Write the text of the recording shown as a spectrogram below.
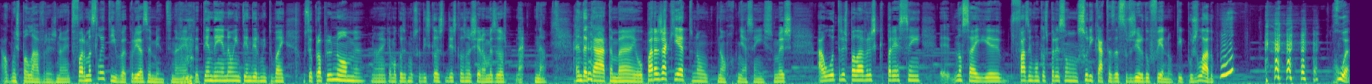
algumas palavras, não é? De forma seletiva, curiosamente, não é? Tendem a não entender muito bem o seu próprio nome, não é? Que é uma coisa que uma pessoa diz que eles, desde que eles nasceram, mas eles. Não, não. Anda cá também, ou para já quieto, não, não reconhecem isso. Mas há outras palavras que parecem, eh, não sei, eh, fazem com que eles pareçam suricatas a surgir do feno, tipo gelado. Rua.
